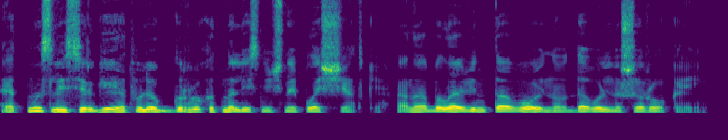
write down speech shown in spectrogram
От мысли Сергей отвлек грохот на лестничной площадке. Она была винтовой, но довольно широкой.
